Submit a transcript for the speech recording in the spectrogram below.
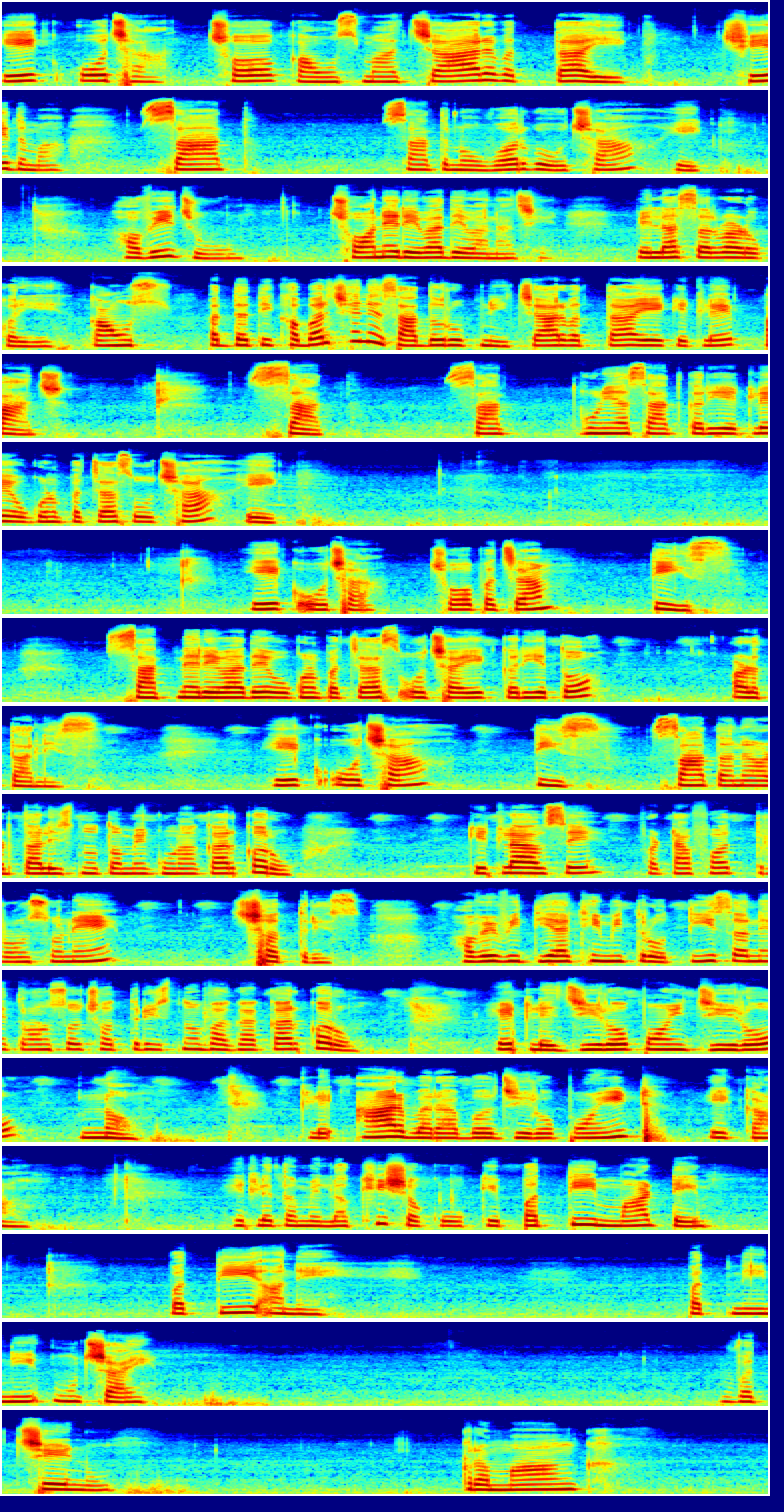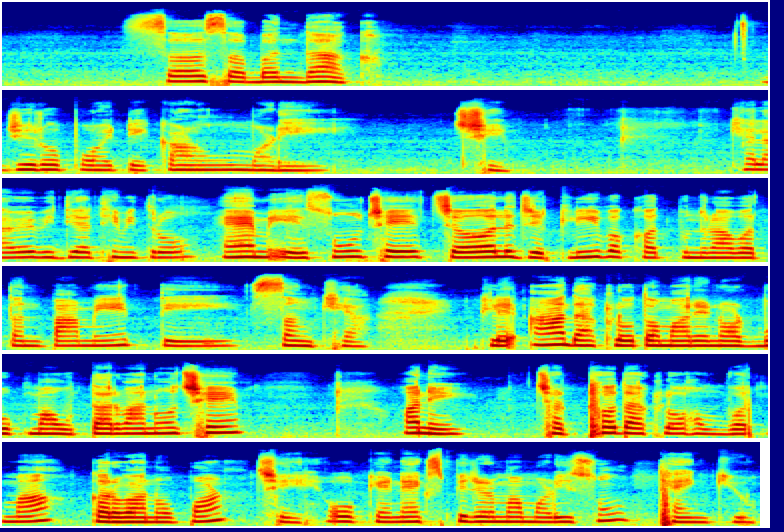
એક ઓછા છ કાઉન્સમાં ચાર વત્તા એક છેદમાં સાત, સાતનો વર્ગ ઓછા એક. હવે જુઓ છને રહેવા દેવાના છે. પહેલાં સરવાળો કરીએ. કાઉન્સ પદ્ધતિ ખબર છે ને? સાદો રૂપની ચાર વત્તા એક એટલે પાંચ. સાત. સાત ગુણ્યા સાત કરીએ એટલે ઓગણપચાસ ઓછા એક. એક ઓછા છ પચામ ત્રીસ. સાતને રહેવા દે, ઓગણપચાસ ઓછા એક કરીએ તો અડતાલીસ. એક ઓછા ત્રીસ. સાત અને અડતાલીસનો તમે ગુણાકાર કરો. કેટલા આવશે? ફટાફટ ત્રણસો છત્રીસ. હવે વિદ્યાર્થી મિત્રો, ત્રીસ અને ત્રણસો છત્રીસનો ભાગાકાર કરો. એટલે ઝીરો પોઈન્ટ ઝીરો નવ. એટલે આર બરાબર ઝીરો પોઈન્ટ એકાણું. એટલે તમે લખી શકો કે પતિ માટે, પતિ અને પત્નીની ઊંચાઈ વચ્ચેનું ક્રમાંક સહસંબંધાંક ઝીરો પોઈન્ટ એકાણું મળે છે. ખ્યાલ આવે વિદ્યાર્થી મિત્રો? એમ એ શું છે? ચલ જેટલી વખત પુનરાવર્તન પામે તે સંખ્યા. એટલે આ દાખલો તમારે નોટબુકમાં ઉતારવાનો છે. અને છઠ્ઠો દાખલો હોમવર્કમાં કરવાનો પણ છે. ઓકે નેક્સ્ટ પીરિયડમાં મળીશું. Thank you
